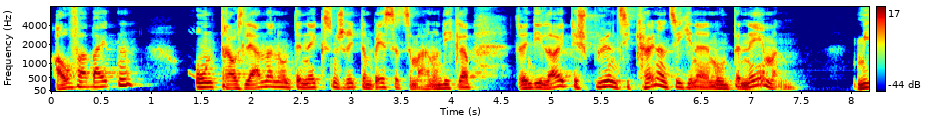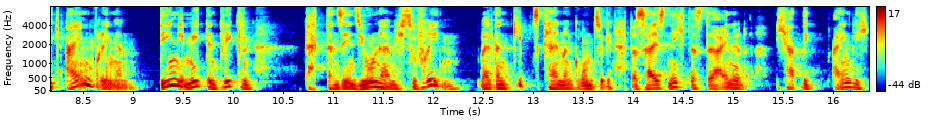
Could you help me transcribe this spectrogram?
aufarbeiten und daraus lernen und den nächsten Schritt dann besser zu machen. Und ich glaube, wenn die Leute spüren, sie können sich in einem Unternehmen mit einbringen, Dinge mitentwickeln, dann sind sie unheimlich zufrieden, weil dann gibt es keinen Grund zu gehen. Das heißt nicht, dass der eine, ich hatte eigentlich,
